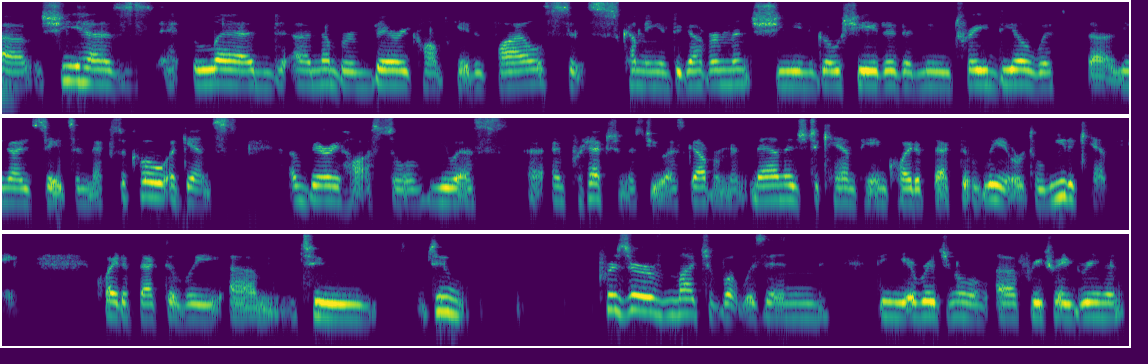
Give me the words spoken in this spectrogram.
Um, she has led a number of very complicated files since coming into government. She negotiated a new trade deal with uh, the United States and Mexico against a very hostile U.S. Uh, and protectionist U.S. government. Managed to campaign quite effectively, or to lead a campaign quite effectively um, to to preserve much of what was in the original uh, free trade agreement,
